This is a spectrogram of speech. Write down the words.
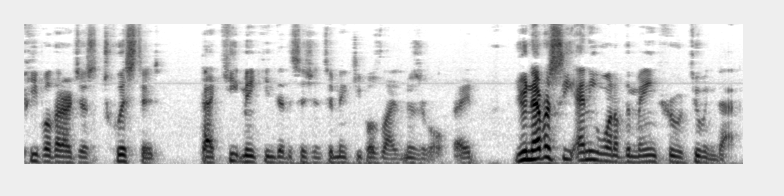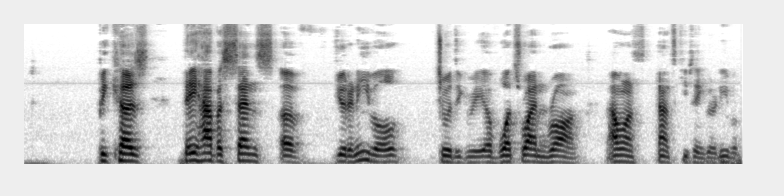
people that are just twisted that keep making the decision to make people's lives miserable, right? You never see any one of the main crew doing that because they have a sense of good and evil to a degree of what's right and wrong. I want not to keep saying good and evil,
